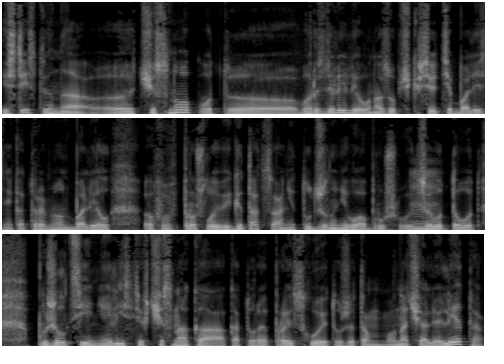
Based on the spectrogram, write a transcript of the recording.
Естественно, э, чеснок, вот мы разделили его на зубчики, все те болезни, которыми он болел в прошлую вегетацию, они тут же на него обрушиваются. Mm-hmm. И вот то вот пожелтение листьев чеснока, которое происходит уже там в начале лета,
